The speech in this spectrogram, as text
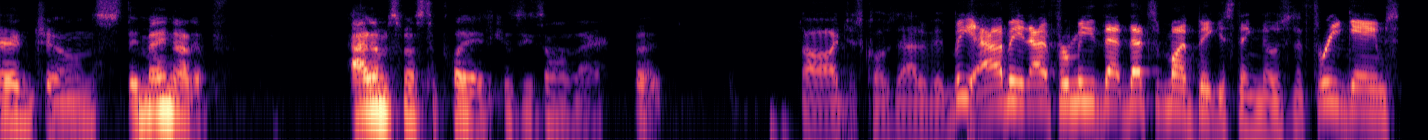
Aaron Jones. They may not have Adams must have played because he's on there, but Oh, I just closed out of it. But yeah, I mean, I, for me, that that's my biggest thing. Those the three games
